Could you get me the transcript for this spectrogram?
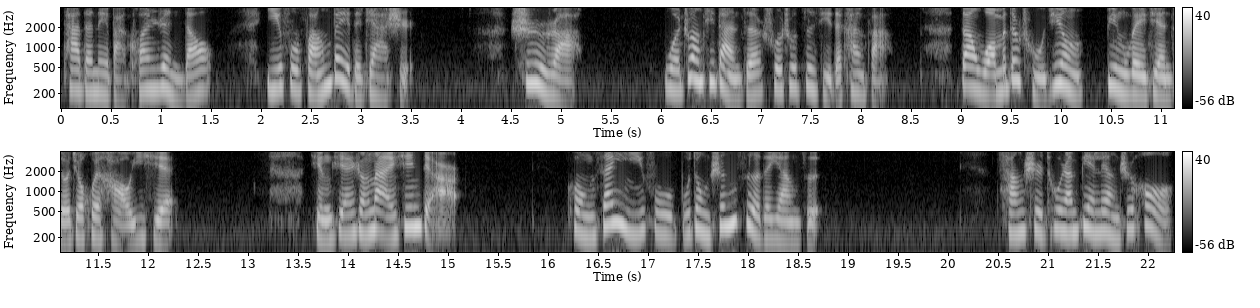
他的那把宽刃刀，一副防备的架势。是啊，我壮起胆子说出自己的看法，但我们的处境并未见得就会好一些。请先生耐心点儿。孔三一一副不动声色的样子。舱室突然变亮之后，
